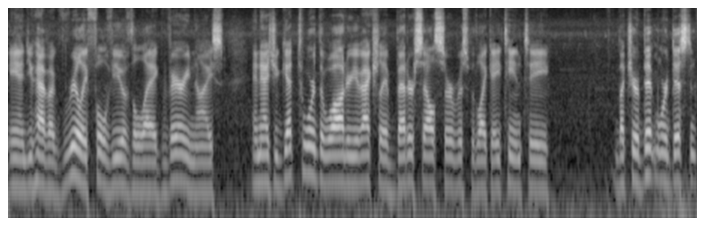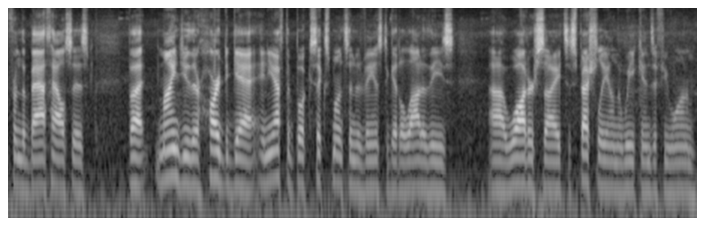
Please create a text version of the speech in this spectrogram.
and you have a really full view of the lake. Very nice. And as you get toward the water, you actually have better cell service with like AT&T, but you're a bit more distant from the bathhouses. But mind you, they're hard to get, and you have to book six months in advance to get a lot of these uh, water sites, especially on the weekends if you want them.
